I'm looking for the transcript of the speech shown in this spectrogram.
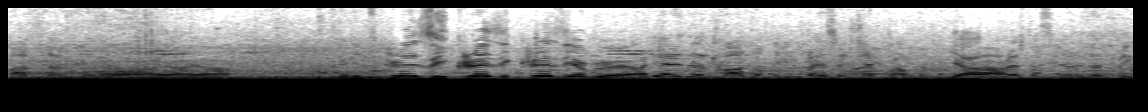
Pakistan. Yeah, oh, yeah, yeah. And it's crazy, crazy, crazy everywhere. But there is a lot of infrastructure problem. Yeah. Infrastructure is a big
